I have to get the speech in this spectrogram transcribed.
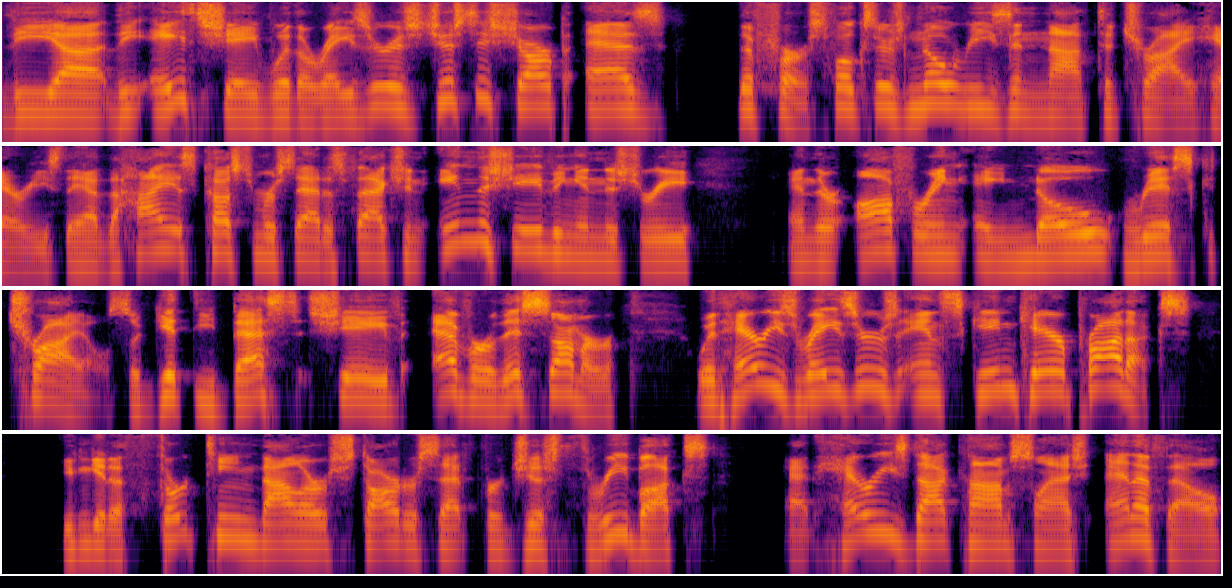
The uh, the eighth shave with a razor is just as sharp as the first. Folks, there's no reason not to try Harry's. They have the highest customer satisfaction in the shaving industry, and they're offering a no risk trial. So get the best shave ever this summer with Harry's razors and skincare products. You can get a $13 starter set for just three bucks at harrys.com slash NFL.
